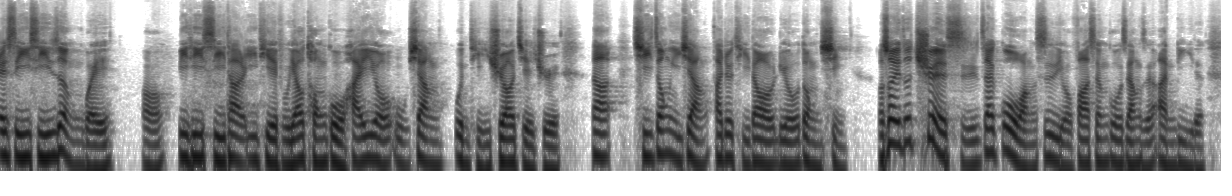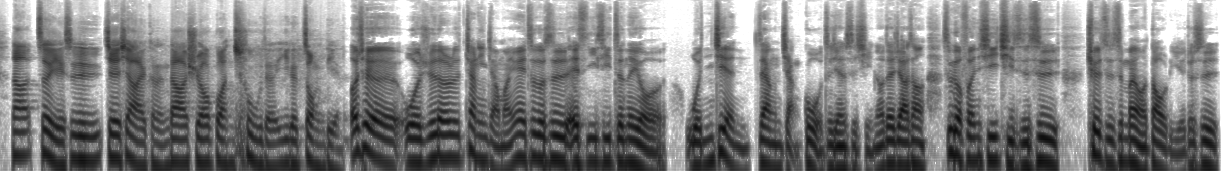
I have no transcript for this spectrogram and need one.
，SEC 认为哦，BTC 它的 ETF 要通过，还有五项问题需要解决。那其中一项，它就提到流动性。所以这确实在过往是有发生过这样子的案例的，那这也是接下来可能大家需要关注的一个重点。而且我觉得像你讲嘛，因为这个是 SEC 真的有文件这样讲过这件事情，然后再加上这个分析其实是确实是蛮有道理的，就是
